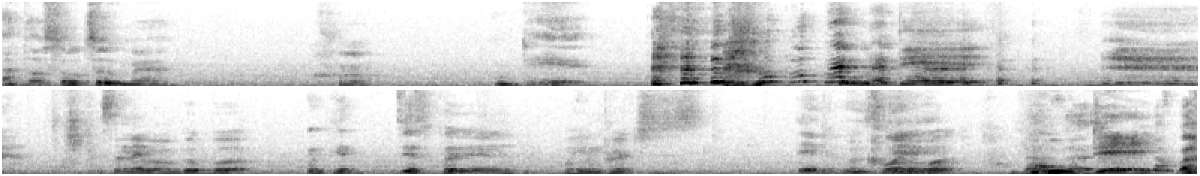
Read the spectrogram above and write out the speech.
I thought so too, man. Uh, hmm. Who did? Who did? That's the name of a good book. we could just put it in Wayne Bridges. in a who's claim dead. book. Who did? Nobody-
